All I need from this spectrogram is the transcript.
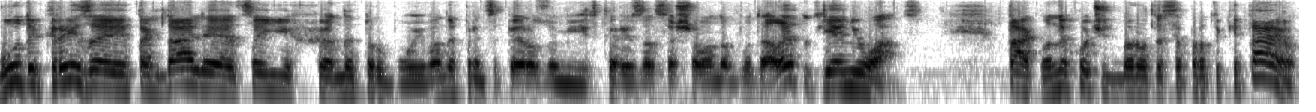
Буде криза і так далі, це їх не турбує. Вони, в принципі, розуміють, скоріше за все, що воно буде. Але тут є нюанс. Так, вони хочуть боротися проти Китаю,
